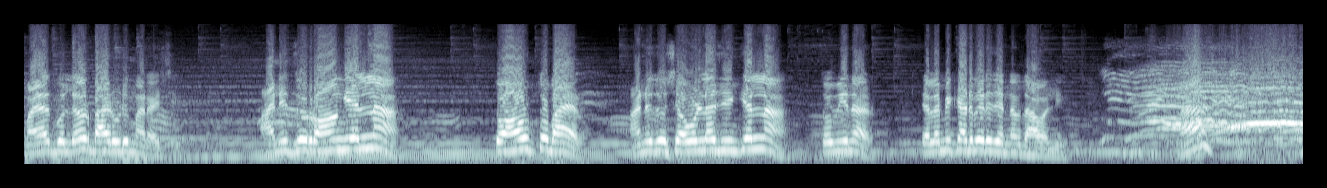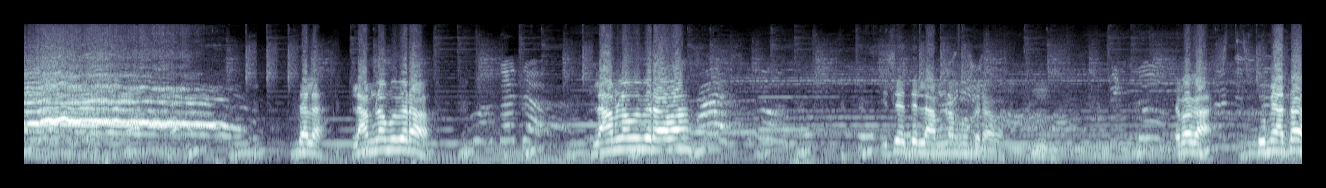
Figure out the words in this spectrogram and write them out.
माळ्यात बोलल्यावर बाहेर उडी मारायची. आणि जो रॉंग येईल ना तो आउट तो बाहेर. आणि जो शेवटला जिंकेल ना तो विनर त्याला मी कॅडबेरी देणार धावाली हा? चला लांब लांब उभे राहा. लांब लांब उभे राहा. इथे इथे लांब लांब उभे राहा. हे बघा तुम्ही आता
